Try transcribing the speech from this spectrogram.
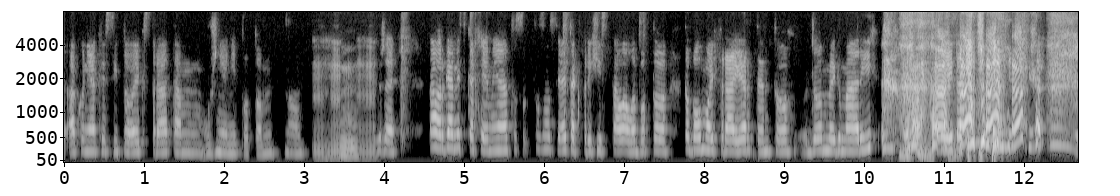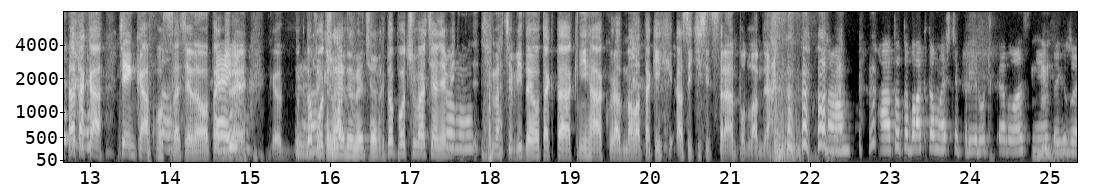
ako nejaké si to extra tam už není potom. No. Mm-hmm. Takže tá organická chémia, to, to som si aj tak prichystala, lebo to, to bol môj frajer, tento John McMurray. taká, no, taká tenká v podstate, no, takže kto, počúva, kto počúvate a nevi, nemáte video, tak tá kniha akurát mala takých asi tisíc strán, podľa mňa. no, a toto bola k tomu ešte príručka vlastne, mm. takže...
